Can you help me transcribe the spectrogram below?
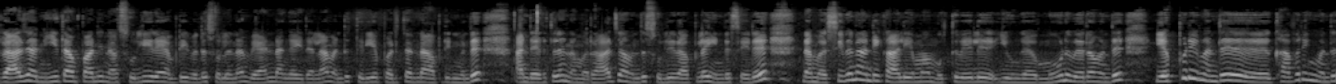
ராஜா நீ பாடி நான் சொல்லிடுறேன் அப்படின்னு வந்து சொல்லுனா வேண்டாங்க இதெல்லாம் வந்து தெரியப்படுத்தண்டா அப்படின்னு வந்து அந்த இடத்துல நம்ம ராஜா வந்து சொல்லிடாப்புல இந்த சைடு நம்ம சிவனாண்டி காளியம்மா முத்துவேலு இவங்க மூணு பேரும் வந்து எப்படி வந்து கவரிங் வந்து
